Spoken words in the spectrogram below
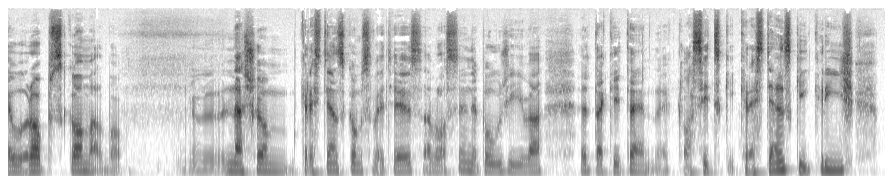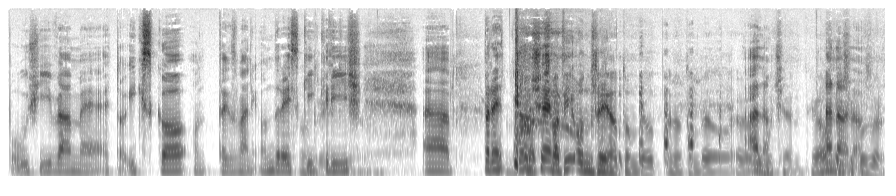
európskom alebo eh, našom kresťanskom svete sa vlastne nepoužíva eh, taký ten klasický kresťanský kríž. Používame to x on, takzvaný ondrejský. A pretože... Svatý Ondřej na tom byl, na tom byl Ano. umučen. Jo? Ano, Takže ano. pozor.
